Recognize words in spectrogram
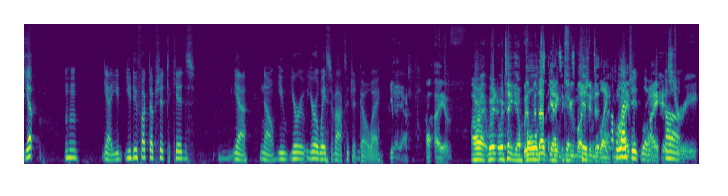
yep Mm-hmm. yeah you you do fucked up shit to kids yeah no you you're you're a waste of oxygen go away yeah, yeah. I, I have All right, we're, we're taking a bold without stance getting too much into like my, Allegedly. my Uh. history,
